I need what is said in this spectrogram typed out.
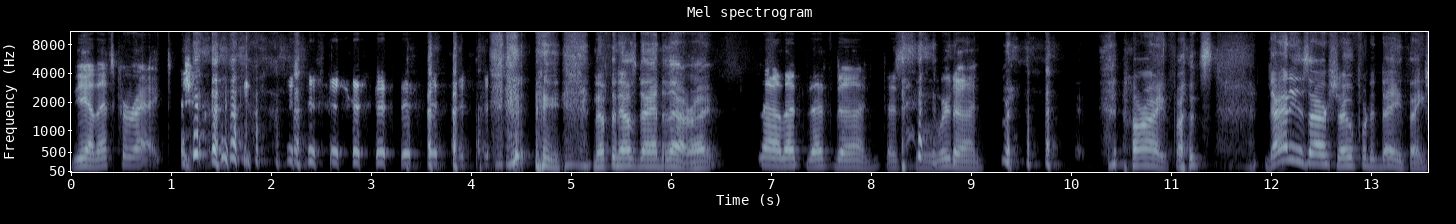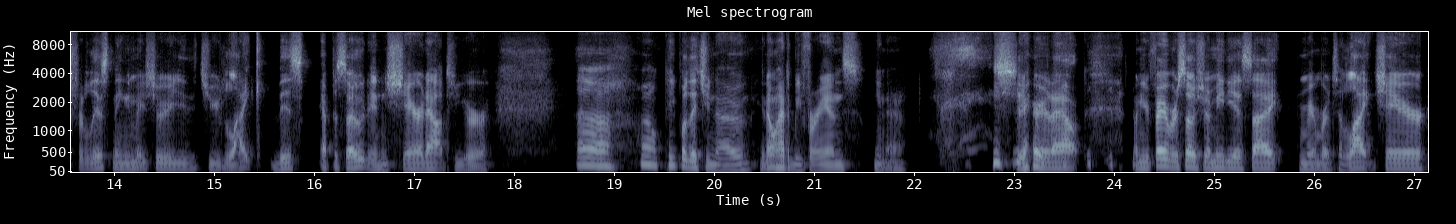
yeah, that's correct. Nothing else to add to that, right? No, that's that's done. That's we're done. All right, folks. That is our show for today. Thanks for listening. Make sure you, that you like this episode and share it out to your uh well people that you know. You don't have to be friends, you know. share it out on your favorite social media site. Remember to like, share,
